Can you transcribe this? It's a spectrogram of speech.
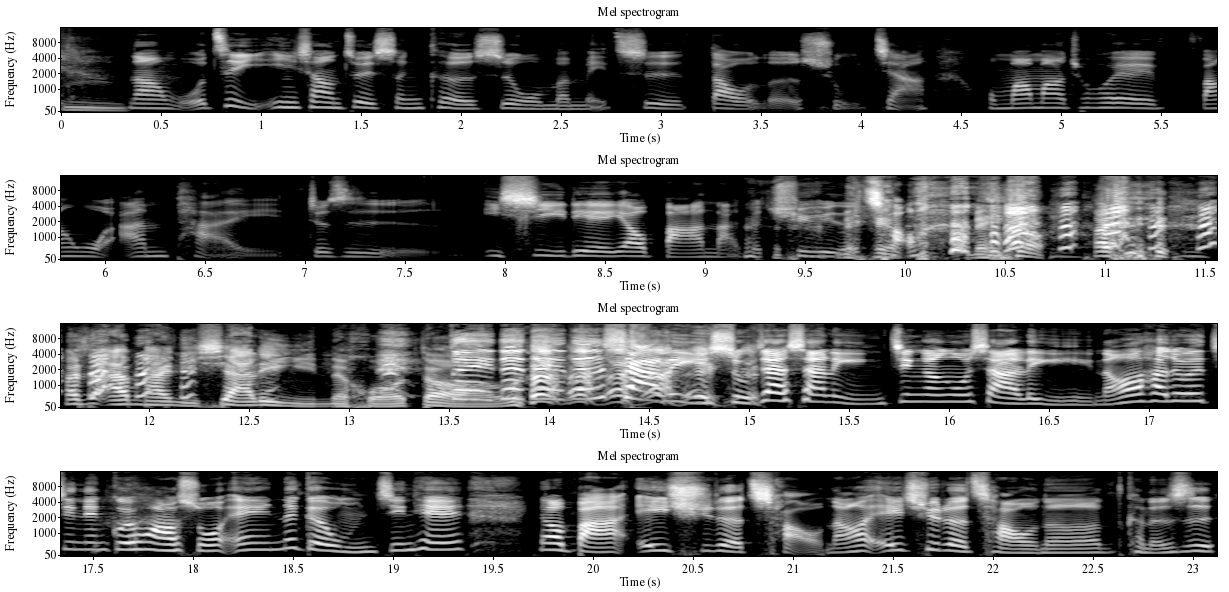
嗯，那我自己印象最深刻的是，我们每次到了暑假，我妈妈就会帮我安排，就是。一系列要拔哪个区域的草？没有，他是他是安排你夏令营的活动。对对对，那是夏令营，暑假夏令营，金刚宫夏令营。然后他就会今天规划说，哎，那个我们今天要拔 A 区的草，然后 A 区的草呢，可能是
